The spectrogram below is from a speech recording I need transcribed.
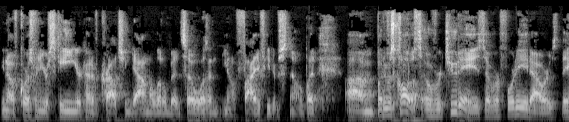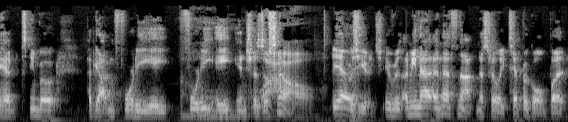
you know, of course, when you're skiing, you're kind of crouching down a little bit, so it wasn't you know five feet of snow, but um, but it was close. Over two days, over 48 hours, they had Steamboat had gotten 48, 48 oh, inches wow. of snow. Yeah, it was huge. It was. I mean, that, and that's not necessarily typical, but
